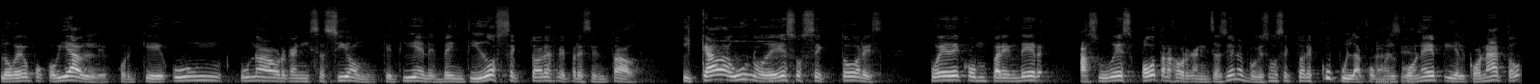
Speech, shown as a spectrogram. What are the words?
lo veo poco viable, porque una organización que tiene 22 sectores representados y cada uno de esos sectores puede comprender a su vez otras organizaciones, porque son sectores cúpula como el CONEP y el CONATO,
